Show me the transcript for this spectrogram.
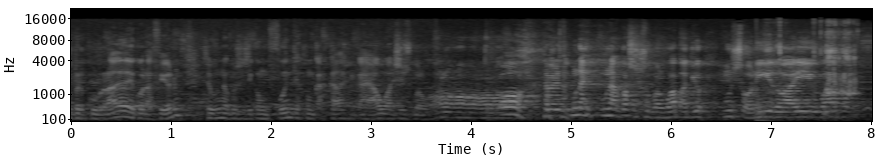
súper currada de decoración. ¿Sabes? Una cosa así con fuentes, con cascadas que cae agua, así súper. Una, una cosa súper guapa, tío. Un sonido ahí, guapo.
